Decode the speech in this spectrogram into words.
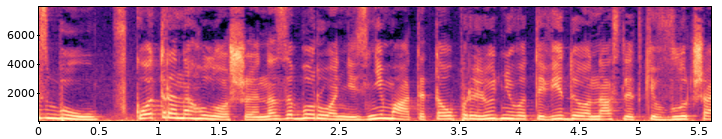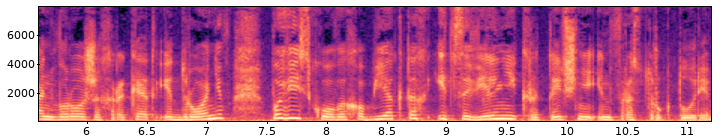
СБУ вкотре наголошує на забороні знімати та оприлюднювати відео наслідків влучань ворожих ракет і дронів по військових об'єктах і цивільній критичній інфраструктурі.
